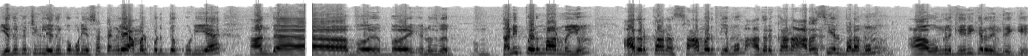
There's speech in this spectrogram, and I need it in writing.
எதிர்க்கட்சிகள் எதிர்க்கக்கூடிய சட்டங்களை அமல்படுத்தக்கூடிய அந்த என்ன சொல்றது தனிப்பெரும்பான்மையும் அதற்கான சாமர்த்தியமும் அதற்கான அரசியல் பலமும் உங்களுக்கு இருக்கிறது இன்றைக்கு.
